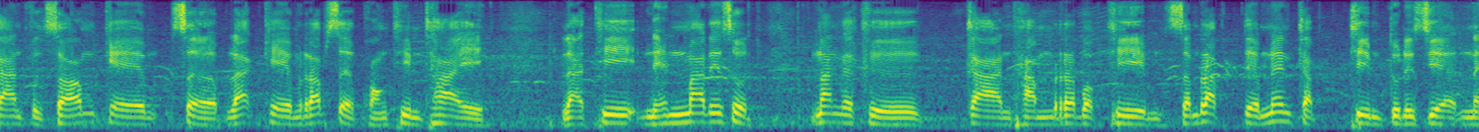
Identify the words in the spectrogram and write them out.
การฝึกซ้อมเกมเสิร์ฟและเกมรับเสิร์ฟของทีมไทย และที่เน้นมากที่สุด นั่นก็คือการทำระบบทีมสำหรับเตรียมเล่นกับทีมตุนิเซียใน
